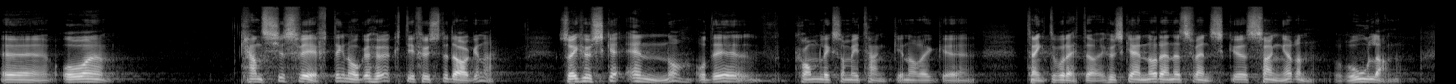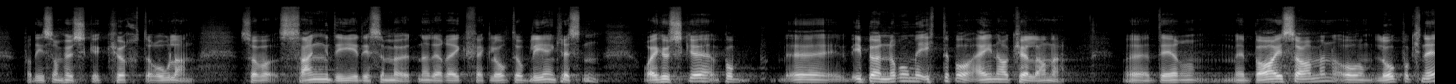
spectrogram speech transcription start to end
Eh, og Kanskje svevde jeg noe høyt de første dagene. Så jeg husker ennå, og det kom liksom i tanke når jeg eh, tenkte på dette Jeg husker ennå denne svenske sangeren Roland. For de som husker Kurt og Roland, så sang de i disse møtene der jeg fikk lov til å bli en kristen. Og jeg husker på, eh, i bønnerommet etterpå en av kveldene eh, der vi ba sammen og lå på kne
